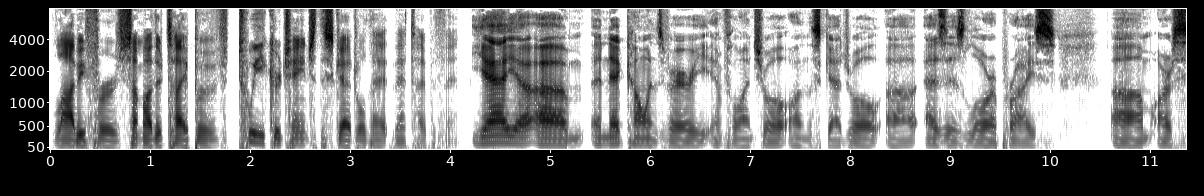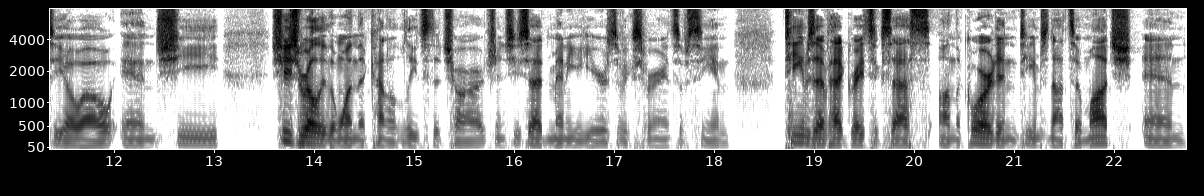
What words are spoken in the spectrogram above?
lobby for some other type of tweak or change the schedule, that that type of thing? Yeah, yeah. Um, and Ned Cohen's very influential on the schedule, uh, as is Lara Price, um, our COO, and she she's really the one that kind of leads the charge. And she's had many years of experience of seeing teams that have had great success on the court and teams not so much. And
